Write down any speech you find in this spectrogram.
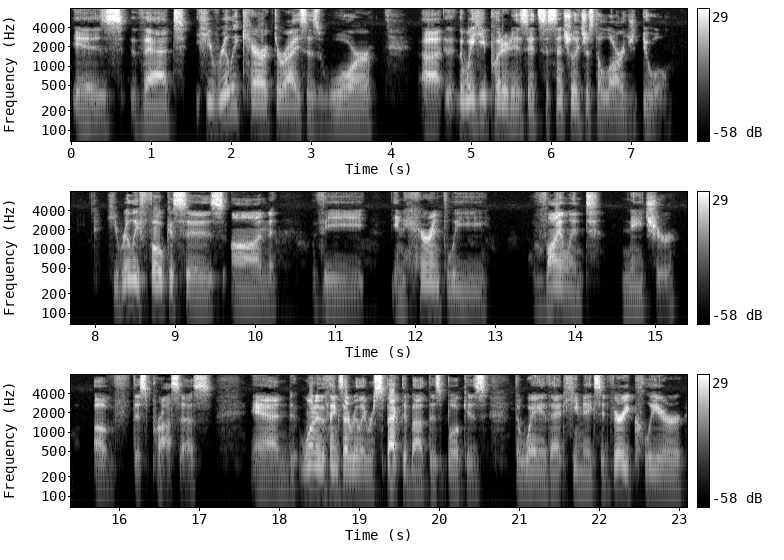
is that he really characterizes war. Uh, the way he put it is it's essentially just a large duel. He really focuses on the inherently violent nature of this process. And one of the things I really respect about this book is the way that he makes it very clear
